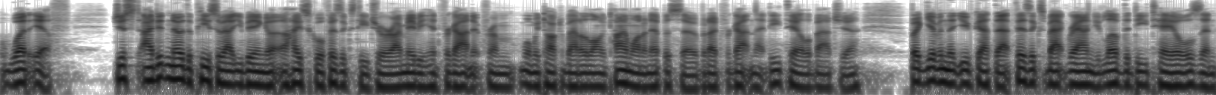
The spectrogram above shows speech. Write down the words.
What if? Just I didn't know the piece about you being a, high school physics teacher. I maybe had forgotten it from when we talked about it a long time on an episode, but I'd forgotten that detail about you. But given that you've got that physics background, you love the details and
